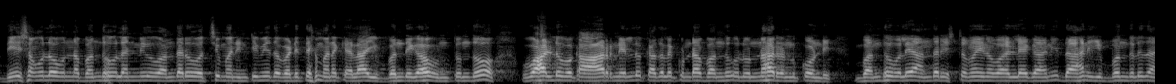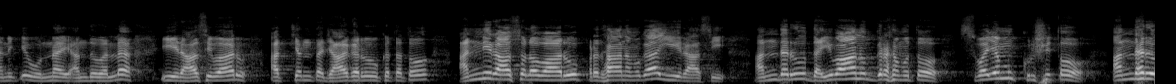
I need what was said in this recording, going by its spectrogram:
దేశంలో ఉన్న బంధువులన్నీ అందరూ వచ్చి మన ఇంటి మీద పడితే మనకు ఎలా ఇబ్బందిగా ఉంటుందో వాళ్ళు ఒక ఆరు నెలలు కదలకుండా బంధువులు ఉన్నారనుకోండి. బంధువులే అందరు ఇష్టమైన వాళ్ళే కానీ దాని ఇబ్బందులు దానికి ఉన్నాయి. అందువల్ల ఈ రాశివారు అత్యంత జాగరూకతతో అన్ని రాసుల వారు ప్రధానముగా ఈ రాశి. అందరూ దైవానుగ్రహముతో స్వయం కృషితో అందరూ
